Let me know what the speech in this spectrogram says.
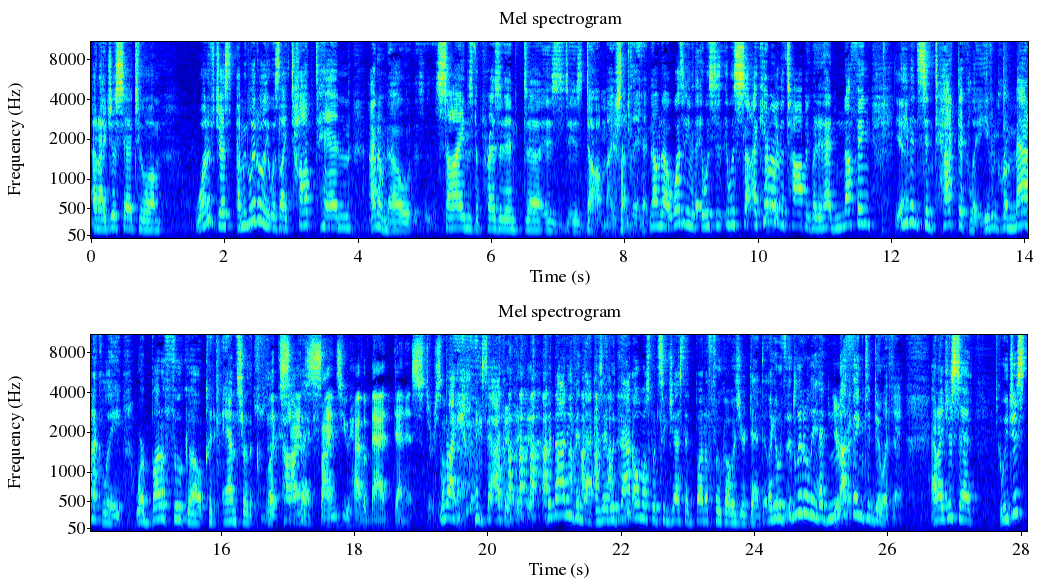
and I just said to him, what if just I mean literally it was like top 10 I don't know signs the president uh, is is dumb or something. No, no, it wasn't even that. It was just, it was I can't remember the topic but it had nothing Yeah. even syntactically, even grammatically where Buttafuoco could answer the, the like topic. signs signs you have a bad dentist or something. Right, exactly. but not even that, because it would that almost would suggest that Buttafuoco is your dentist. Like it was, it literally had You're nothing to do with it. And I just said, can we just?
